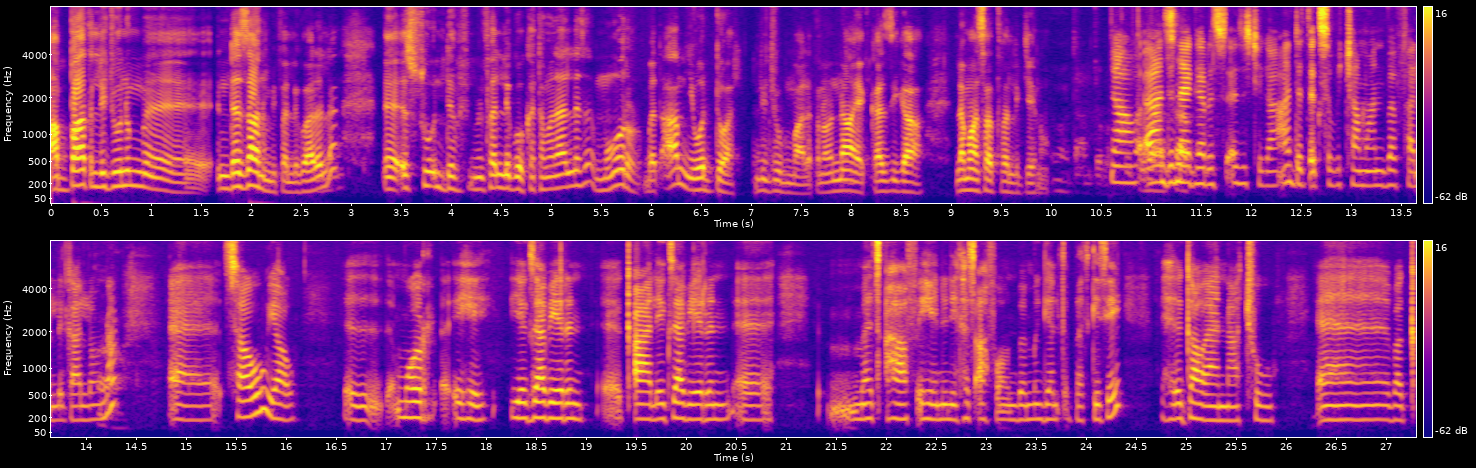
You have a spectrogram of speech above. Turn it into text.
አባት ልጁንም እንደዛ ነው የሚፈልገው አይደለ? እሱ እንደሚፈልገው ከተመላለሰ more በጣም ይወደዋል ልጁም ማለት ነው። እና ከዚህ ጋር ለማንሳት ፈልጌ ነው። አዎ፣ አንድ ነገር እዚች ጋር አንድ ጥቅስ ብቻ ማንበብ ፈልጋለሁ። እና ሰው ያው more ይሄ የእግዚአብሔርን ቃል የእግዚአብሔርን መጽሐፍ ይሄንን የተጻፈውን በምንገልጥበት ጊዜ ህጋውያን ናችሁ በቃ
